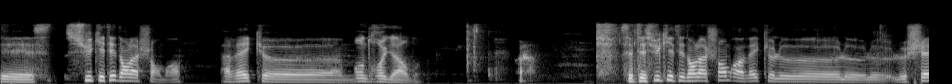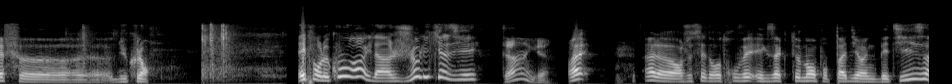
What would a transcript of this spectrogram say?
C'est celui qui était dans la chambre, hein, avec... euh, On te regarde. C'était celui qui était dans la chambre avec le, le, le- le chef euh, du clan. Et pour le coup, hein, il a un joli casier. Dingue. Alors, j'essaie de retrouver exactement pour pas dire une bêtise.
